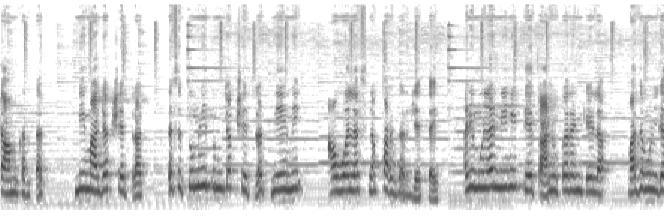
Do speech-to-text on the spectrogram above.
काम करतात मी माझ्या क्षेत्रात तसं तुम्ही तुमच्या क्षेत्रात नेहमी अव्वल असणं फार गरजेचं आहे. आणि मुलांनीही तेच अनुकरण केलं. माझा मुलगा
